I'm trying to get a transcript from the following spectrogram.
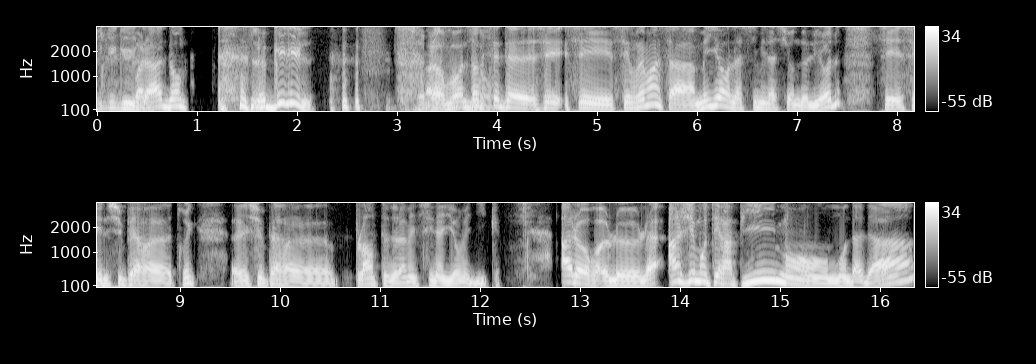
Le gugul. Voilà, donc le gugul. Alors donc euh, c'est vraiment ça améliore l'assimilation de l'iode. C'est une super euh, truc, euh, une super plante de la médecine ayurvédique. Alors le la, en gémothérapie, mon mon dada,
